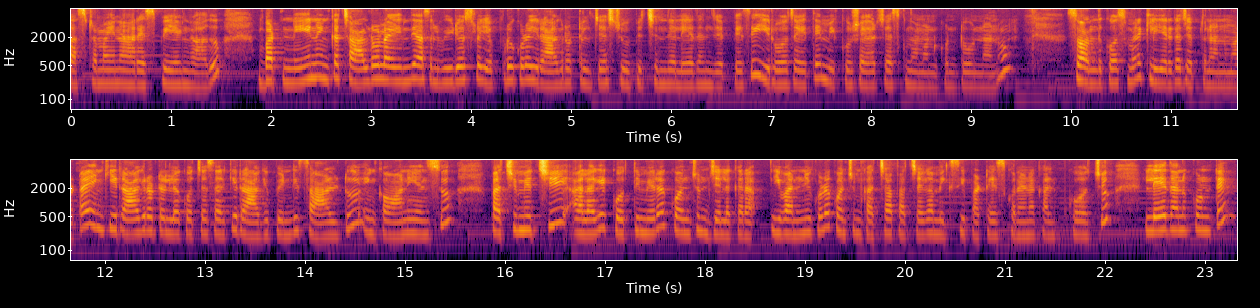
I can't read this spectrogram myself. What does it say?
కష్టమైన రెసిపీ ఏం కాదు. బట్ నేను ఇంకా చాలా రోజులు అయింది అసలు వీడియోస్లో ఎప్పుడు కూడా ఈ రాగి రొట్టెలు చేసి చూపించిందే లేదని చెప్పేసి ఈరోజు అయితే మీకు షేర్ చేసుకుందాం అనుకుంటూ ఉన్నాను. సో అందుకోసమని క్లియర్గా చెప్తున్నాను అనమాట ఇంక ఈ రాగి రొట్టెల్లోకి వచ్చేసరికి రాగి పిండి సాల్ట్ ఇంకా ఆనియన్స్ పచ్చిమిర్చి అలాగే కొత్తిమీర కొంచెం జీలకర్ర. ఇవన్నీ కూడా కొంచెం కచ్చా పచ్చగా మిక్సీ పట్టేసుకొనైనా కలుపుకోవచ్చు. లేదనుకుంటే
